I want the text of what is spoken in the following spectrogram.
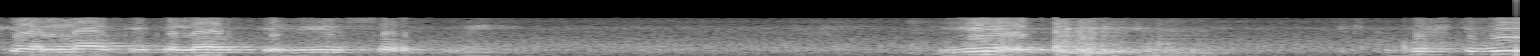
کہ اللہ کے کلام کے لیے سوچ نہیں۔ یہ گفتگو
